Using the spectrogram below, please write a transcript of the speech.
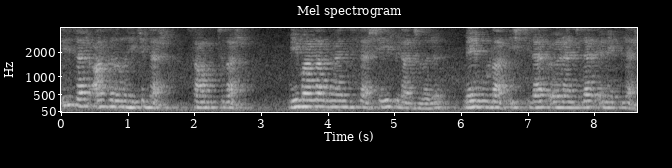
Bizler Ankaralı hekimler, sağlıkçılar, mimarlar, mühendisler, şehir plancıları, memurlar, işçiler, öğrenciler, emekliler,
